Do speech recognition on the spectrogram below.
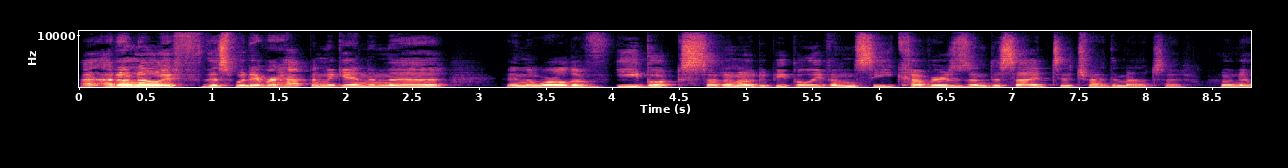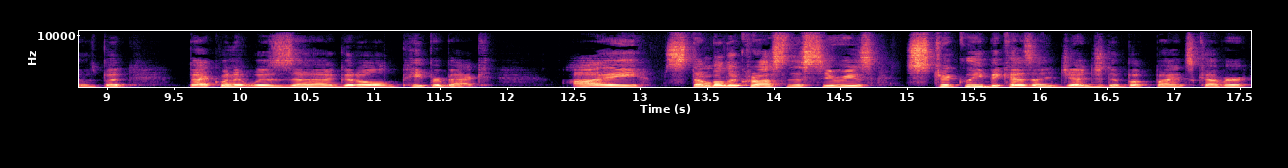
I, I don't know if this would ever happen again in the in the world of ebooks. I don't know. Do people even see covers and decide to try them out? Uh, who knows? But back when it was uh, good old paperback, I stumbled across this series strictly because I judged a book by its cover,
